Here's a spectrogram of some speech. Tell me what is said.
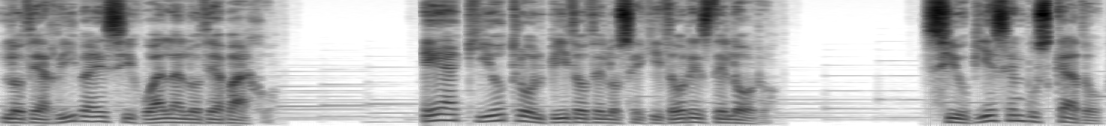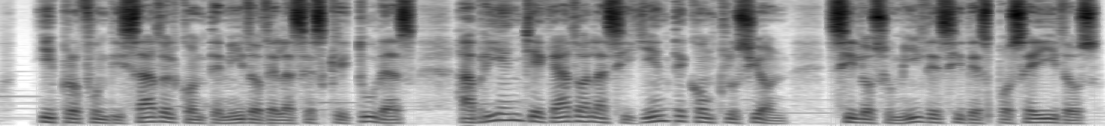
Lo de arriba es igual a lo de abajo. He aquí otro olvido de los seguidores del oro. Si hubiesen buscado y profundizado el contenido de las escrituras, habrían llegado a la siguiente conclusión, si los humildes y desposeídos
